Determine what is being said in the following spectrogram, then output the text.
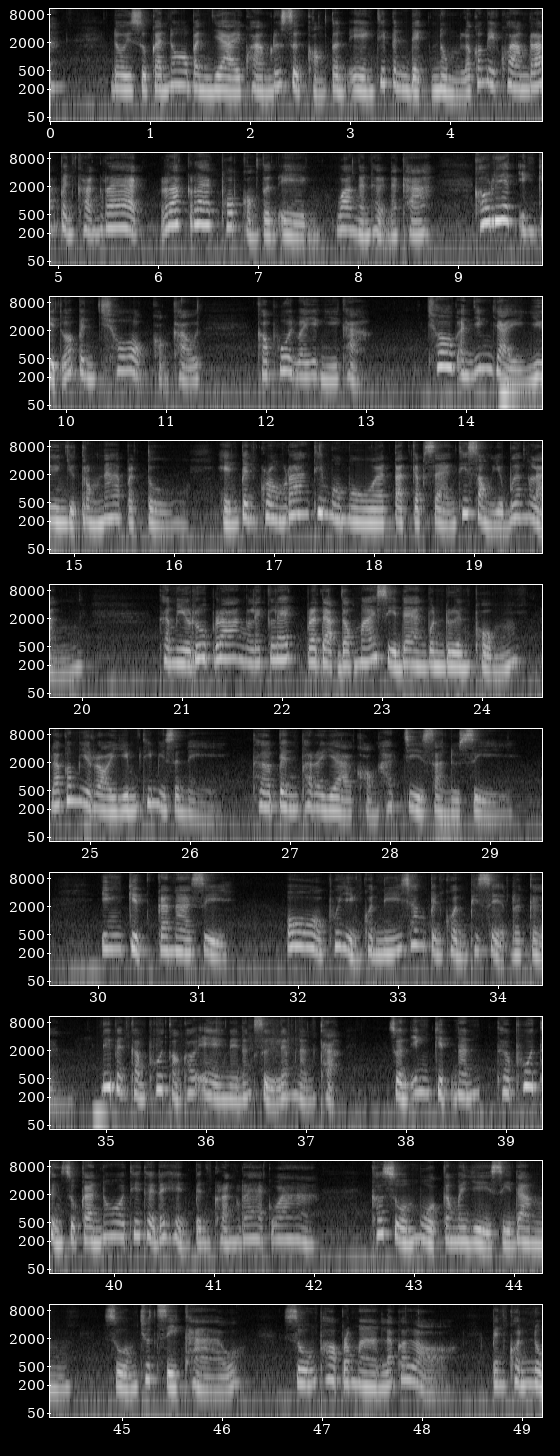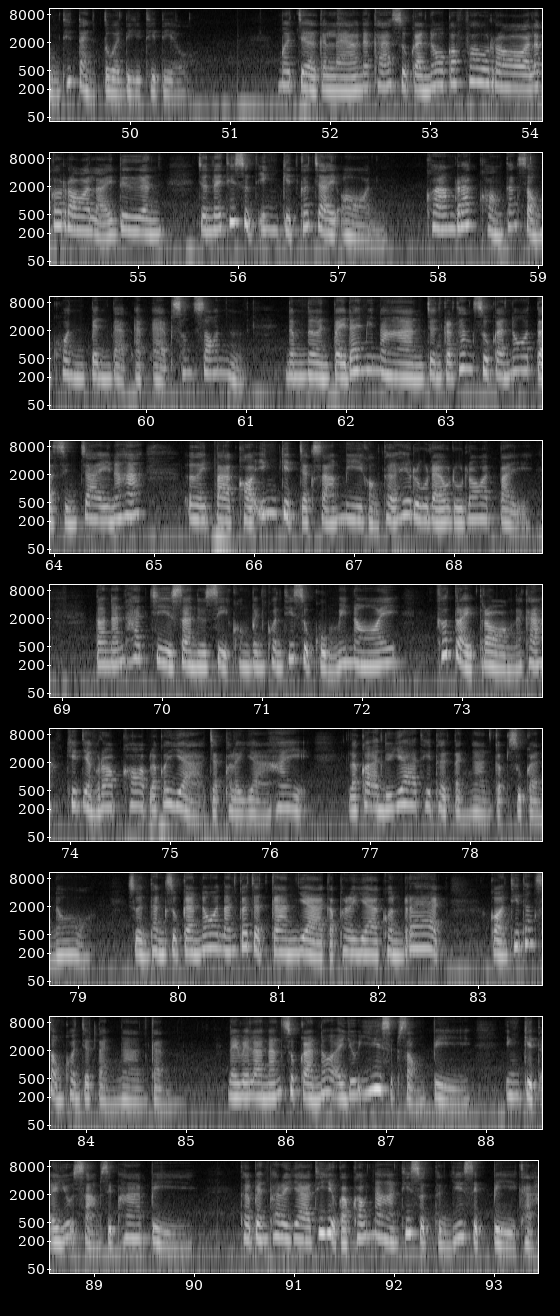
โดยสุการโนบรรยายความรู้สึกของตนเองที่เป็นเด็กหนุ่ม แล้วก็มีความรักเป็นครั้งแรก รักแรกพบของตนเอง ว่างั้นเถอะนะคะ เขาเรียกอิงกิตว่าเป็นโชคของเขา เขาพูดไว้อย่างนี้ค่ะ โชคอันยิ่งใหญ่ยืนอยู่ตรงหน้าประตู เห็นเป็นโครงร่างที่มัวมัวตัดกับแสงที่ส่องอยู่เบื้องหลัง เธอมีรูปร่างเล็กๆ ประดับดอกไม้สีแดงบนเรือนผม แล้วก็มีรอยยิ้มที่มีสเสน่ห์ เธอเป็นภรรยาของฮัจจีซานุสี อิงกิตกานาสีโอ้ ผู้หญิงคนนี้ช่างเป็นคนพิเศษเหลือเกิน นี่เป็นคำพูดของเขาเองในหนังสือเล่มนั้นค่ะ ส่วนอิงกิตนั้น เธอพูดถึงสุการโนที่เธอได้เห็นเป็นครั้งแรกว่า เขาสวมหมวกกำมะหยี่สีดำสวมชุดสีขาว สูงพอประมาณแล้วก็หล่อ เป็นคนหนุ่มที่แต่งตัวดีทีเดียว เมื่อเจอกันแล้วนะคะ สุกาโนก็เฝ้ารอแล้วก็รอหลายเดือน จนในที่สุดอิงกิตก็ใจอ่อน ความรักของทั้งสองคนเป็นแบบแอบๆซ่อนๆดำเนินไปได้ไม่นานจนกระทั่งสุกาโนตัดสินใจนะคะเอ่ยปากขออิงกิตจากสามีของเธอให้รู้แล้วรู้รอดไป ตอนนั้นฮัจจีซานุสีคงเป็นคนที่สุขุมไม่น้อย เขาไตรตรองนะคะ คิดอย่างรอบคอบแล้วก็หย่าจากภรรยาให้ แล้วก็อนุญาตให้เธอแต่งงานกับสุกาโน ส่วนทางสุกาโนนั้นก็จัดการหย่ากับภรรยาคนแรก ก่อนที่ทั้งสองคนจะแต่งงานกัน ในเวลานั้นสุกาโนอายุ 22 ปี อิงกิตอายุ 35 ปี เธอเป็นภรรยาที่อยู่กับเขานานที่สุดถึง 20 ปีค่ะ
